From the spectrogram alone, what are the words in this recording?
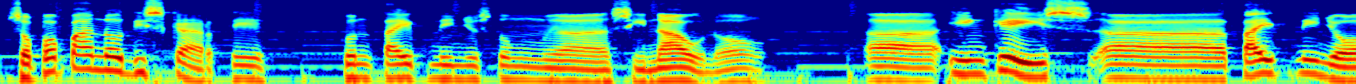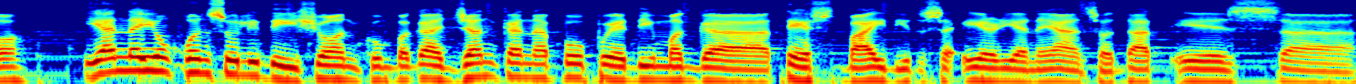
So, paano diskarte kung type ninyo itong uh, sinaw, no? uh, in case uh, type ninyo, yan na yung consolidation. Kumbaga, dyan ka na po pwedeng mag-test uh, buy dito sa area na yan. So, that is uh,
